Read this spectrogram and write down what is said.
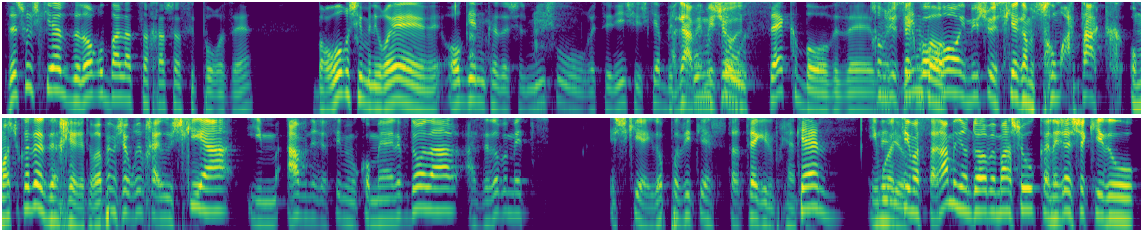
זה שהוא השקיע, זה לא ערובה להצלחה של הסיפור הזה. ברור שאם אני רואה עוגן כזה של מישהו רציני שהשקיע בתחום. שהוא עוסק בו, וזה... תחום שהוא עוסק בו, או אם מישהו השקיע גם סכום עתק או משהו כזה, זה אחרת. הרבה פעמים שאומרים לך, הוא השקיע, אם אבנר ישים במקום 100 אלף דולר, אז זה לא באמת השקיע, היא לא פוזיציה אסטרטגית מבחינתי. כן, אם. הוא ישים 10 מיליון דולר במשהו, כנראה שכאילו,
